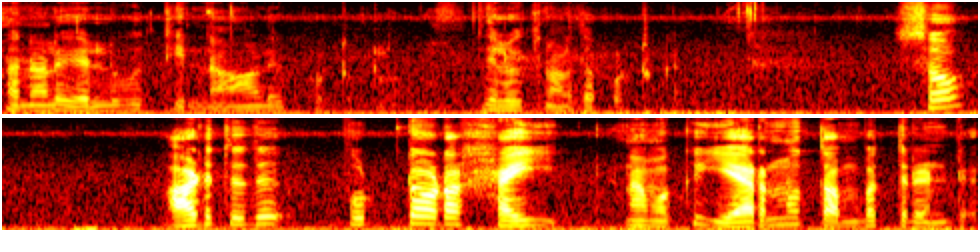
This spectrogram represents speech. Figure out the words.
அதனால் எழுபத்தி நாலு போட்டுக்கலாம். எழுபத்தி நாலு தான் போட்டிருக்கேன். ஸோ அடுத்தது புட்டோட ஹை நமக்கு இரநூத்தம்பத்தி ரெண்டு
